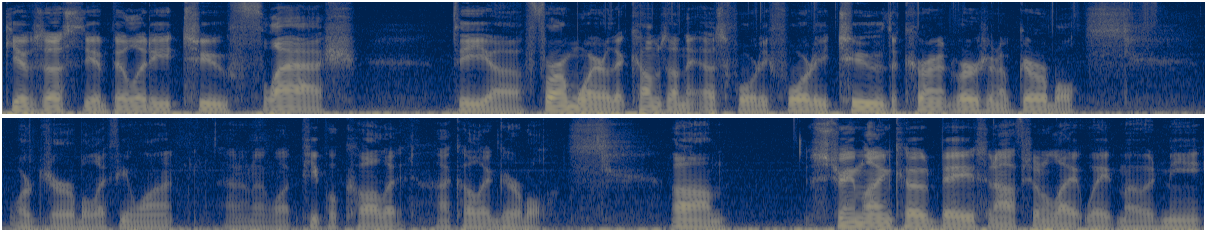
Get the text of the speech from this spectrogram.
gives us the ability to flash the uh, firmware that comes on the S4040 to the current version of Gerbil or gerbil if you want. I don't know what people call it. I call it gerbil. Um, streamlined code base and optional lightweight mode. Me,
